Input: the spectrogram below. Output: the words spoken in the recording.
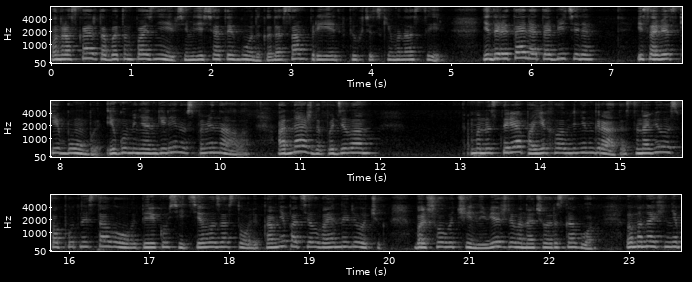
Он расскажет об этом позднее, в 70-е годы, когда сам приедет в Пюхтицкий монастырь. Не долетали от обители и советские бомбы. Игуменя Ангелина вспоминала. Однажды по делам монастыря поехала в Ленинград, остановилась в попутной столовой, перекусить, села за столик. Ко мне подсел военный летчик большого чина и вежливо начал разговор. «Вы монахиня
